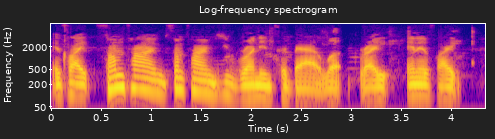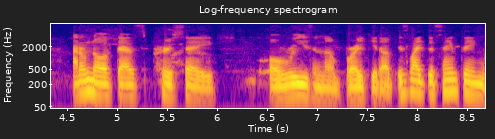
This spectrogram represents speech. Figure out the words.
It's like sometimes, sometimes you run into bad luck, right? And it's like, I don't know if that's per se a reason to break it up. It's like the same thing,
